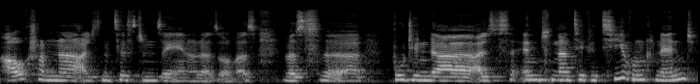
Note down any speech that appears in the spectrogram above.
auch schon äh, als Narzisstin sehen oder sowas, was äh, Putin da als Entnazifizierung nennt.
